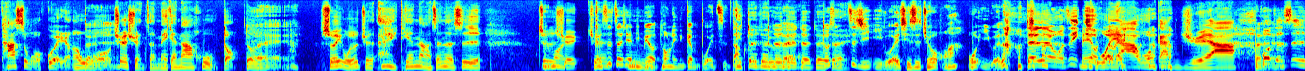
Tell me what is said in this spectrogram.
他是我贵人，嗯、而我却选择没跟他互动。对，所以我就觉得，哎，天哪，真的是。就是学，可是这些你没有通灵，你根本不会知道。对对对对对？对，都是自己以为，其实就哇，我以为的。对对，我自己以为啊，我感觉啊，或者是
